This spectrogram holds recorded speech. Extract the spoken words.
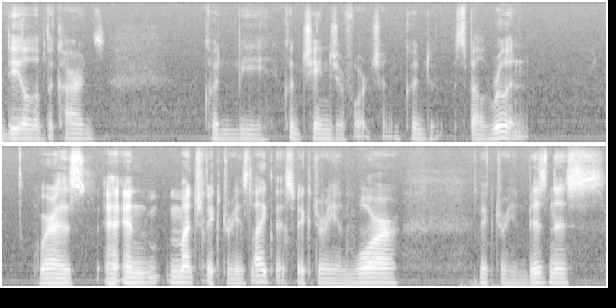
deal of the cards could be could change your fortune, could spell ruin. Whereas, and much victory is like this: victory in war, victory in business,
